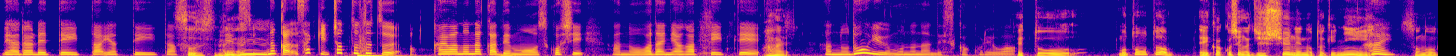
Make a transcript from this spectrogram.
やられていたやっていた。そうですで、ね。うんなんかさっきちょっとずつ会話の中でも少しあの話題に上がっていてはい。あのどういうものなんですかこれは？え。っともともとは英華甲子園が10周年の時に、はい。その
